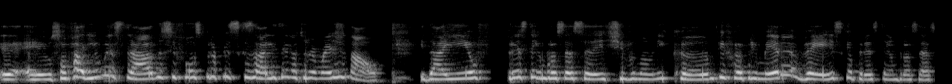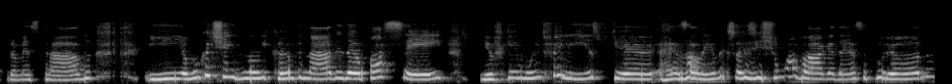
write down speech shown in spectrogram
eu só faria o mestrado se fosse para pesquisar literatura marginal. E daí eu prestei um processo seletivo na Unicamp, foi a primeira vez que eu prestei um processo para mestrado, e eu nunca tinha ido na Unicamp, nada, e daí eu passei, e eu fiquei muito feliz, porque reza a lenda que só existe uma vaga dessa por ano,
